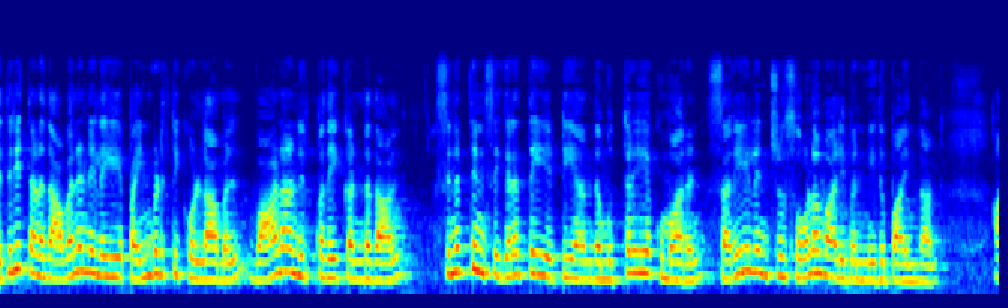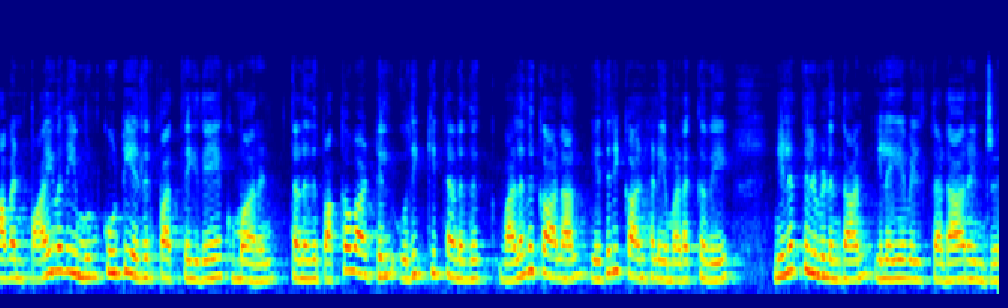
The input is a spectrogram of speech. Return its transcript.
எதிரி தனது அவல நிலையை பயன்படுத்தி கொள்ளாமல் வாளா நிற்பதைக் கண்டதால் சினத்தின் சிகரத்தை எட்டிய அந்த முத்தரைய குமாரன் சரையலென்று சோழவாலிபன் மீது பாய்ந்தான். அவன் பாய்வதை முன்கூட்டி எதிர்பார்த்த இதயகுமாரன் தனது பக்கவாட்டில் ஒதுக்கி தனது வலது காலால் எதிரி கால்களை மடக்கவே நிலத்தில் விழுந்தான் இளையவில் தடார் என்று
